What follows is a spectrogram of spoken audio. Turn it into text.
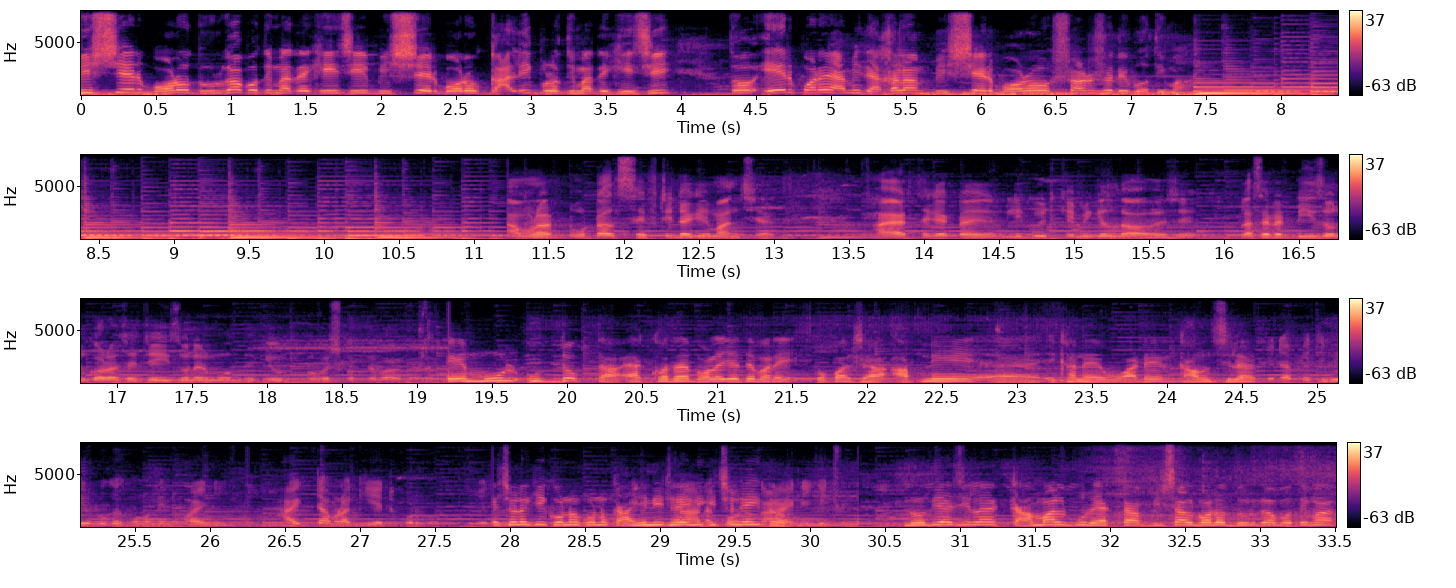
বিশ্বের বড় দুর্গা প্রতিমা দেখিয়েছি বিশ্বের বড় কালী প্রতিমা দেখিয়েছি। তো এরপরে আমি দেখালাম বিশ্বের বড় সরস্বতী প্রতিমা। আমরা টোটাল সেফটিটাকেই মানছি আগে ফায়ার থেকে একটা লিকুইড কেমিক্যাল দেওয়া হয়েছে প্লাস একটা ডি জোন করা আছে যেই জোনের মধ্যে কেউ প্রবেশ করতে পারবে না। এ মূল উদ্যোক্তা এক কথায় বলা যেতে পারে গোপাল শাহ আপনি এখানে ওয়ার্ডের কাউন্সিলর এটা পৃথিবীর বুকে কোনোদিন হয়নি। হাইটটা আমরা ক্রিয়েট করব। পেছনে কি কোনো কোনো কাহিনী ঠাহিনী কিছু নেই তো? নদিয়া জেলার কামালপুর একটা বিশাল বড় দুর্গা প্রতিমা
